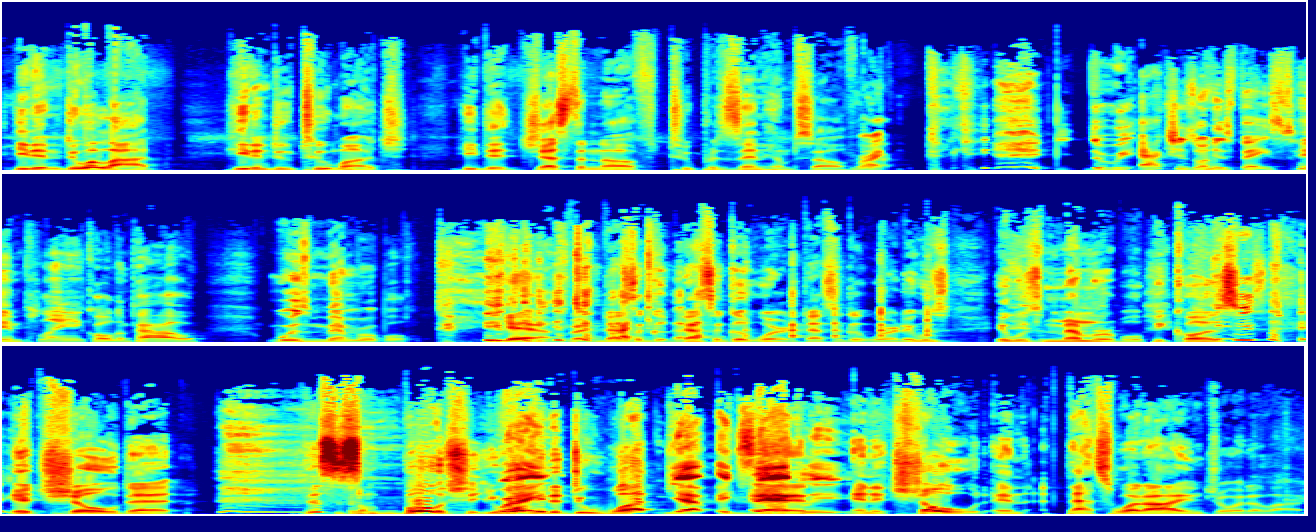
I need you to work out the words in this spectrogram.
He, he didn't do a lot. He didn't do too much. He did just enough to present himself. Right. the reactions on his face, him playing Colin Powell, was memorable. Yeah, that's a good that's a good word. That's a good word. It was it was memorable because was like- it showed that this is some bullshit. You want me to do what? Yep, exactly. And, and it showed, and that's what I enjoyed a lot.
